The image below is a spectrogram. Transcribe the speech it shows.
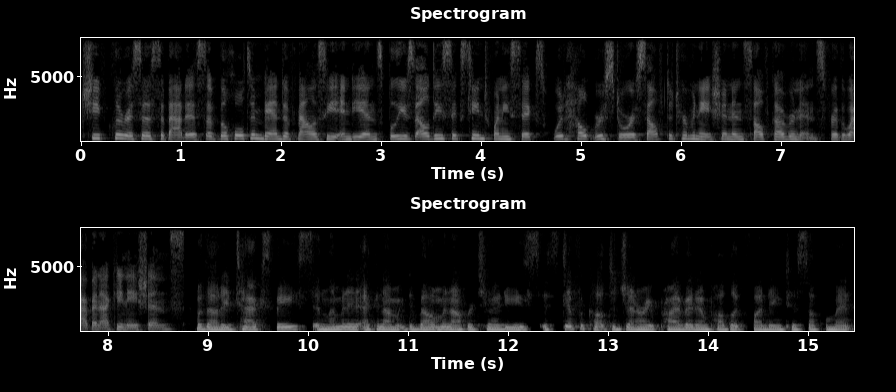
Chief Clarissa Sabattis of the Houlton Band of Maliseet Indians believes LD 1626 would help restore self determination and self governance for the Wabanaki nations. Without a tax base and limited economic development opportunities, it's difficult to generate private and public funding to supplement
